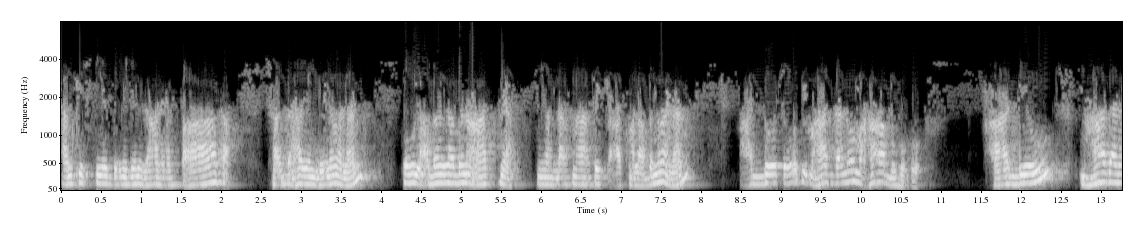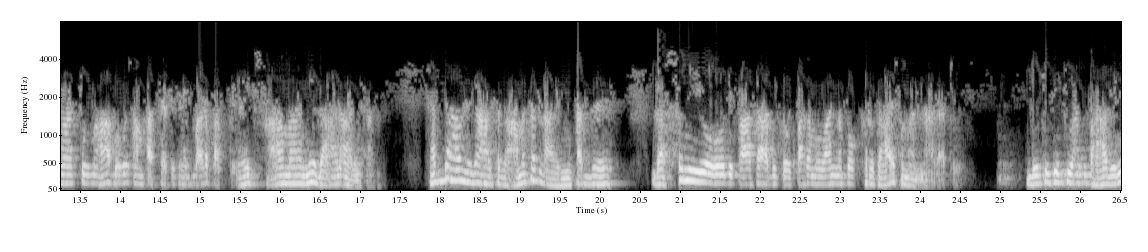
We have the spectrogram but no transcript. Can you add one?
සම්කිස්තිය දෙනගෙන දානයක් පාස ශ්‍රද්ධාවෙන් දෙනවා නම් ਉਹ ලබන ලබන ආත්මයක් නිවන් දක්නාසේ ආත්ම ලබනවා නම් අද්දෝචෝති මහද්දනෝ මහා බුහුකෝ ආඩ්‍ය වූ මහා ධනවත් වූ මහා භෝග සම්පත් ඇති කෙනෙක් බාටපත් වෙන එක සාමාන්‍ය දාන අනිසංස ශ්‍රද්ධාව නිරාසන අමතරලා මොකද්ද? දස්සනියෝ හෝති පාසාදිකෝ පරම වන්න පොක්කරතාය සමන්නාගතෝ. දුටු දුටුවන් පහදින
